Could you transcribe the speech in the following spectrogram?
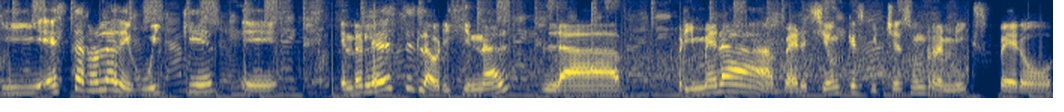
Y esta rola de Wicked, eh, en realidad esta es la original, la primera versión que escuché es un remix, pero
